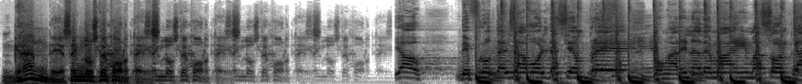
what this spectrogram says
Grandes en los deportes. En los deportes. Yo, disfruta el sabor de siempre con harina de maíz mazorca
